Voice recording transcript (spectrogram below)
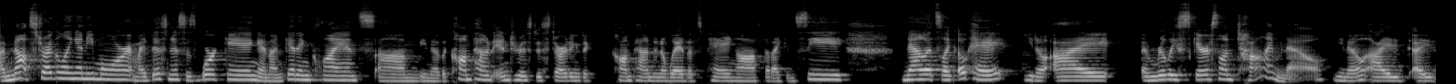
I'm not struggling anymore. My business is working and I'm getting clients. Um, you know, the compound interest is starting to compound in a way that's paying off that I can see. Now it's like, okay, you know, I am really scarce on time now. You know, I, I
